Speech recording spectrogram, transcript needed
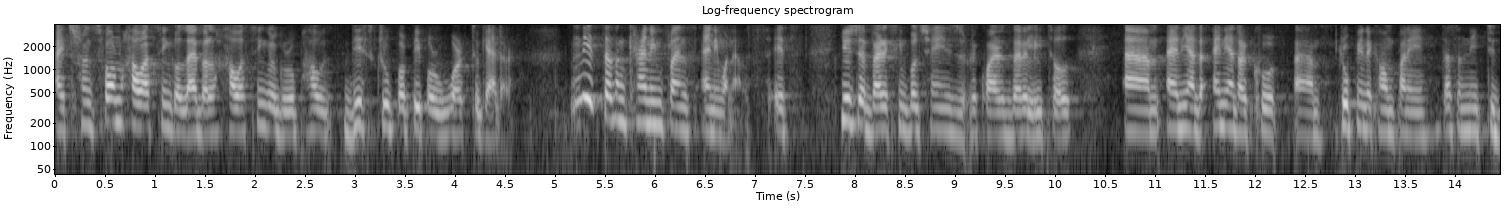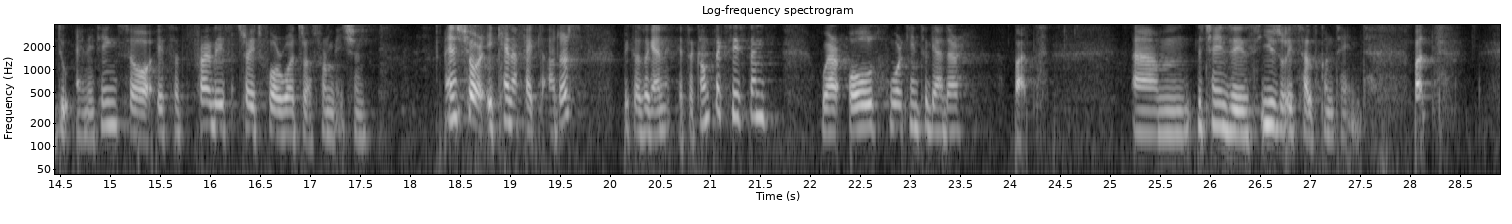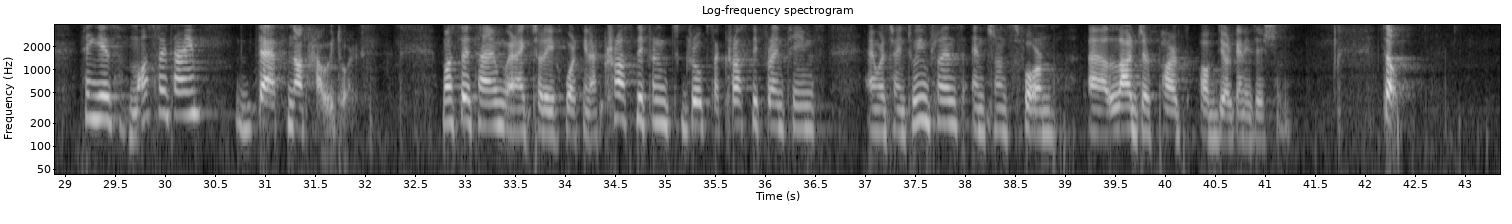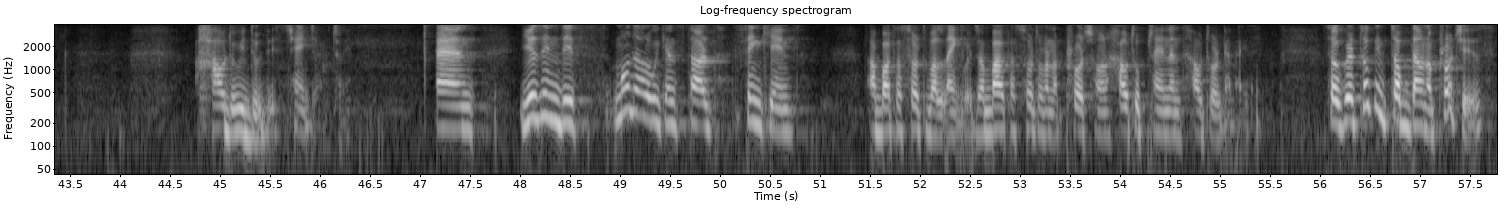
I transform how a single level, how a single group, how this group of people work together. And this doesn't kind of influence anyone else. It's usually a very simple change, requires very little. Um, any other, any other group, um, group in the company doesn't need to do anything, so it's a fairly straightforward transformation. And sure, it can affect others, because again, it's a complex system. We're all working together, but um, the change is usually self-contained. But thing is, most of the time, that's not how it works. Most of the time, we're actually working across different groups, across different teams, and we're trying to influence and transform a larger parts of the organization. So, how do we do this change, actually? And using this model, we can start thinking about a sort of a language, about a sort of an approach on how to plan and how to organize. So we're talking top-down approaches.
